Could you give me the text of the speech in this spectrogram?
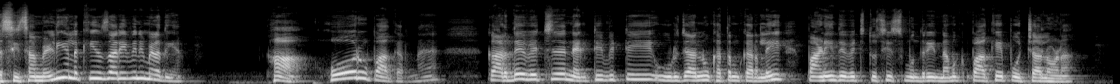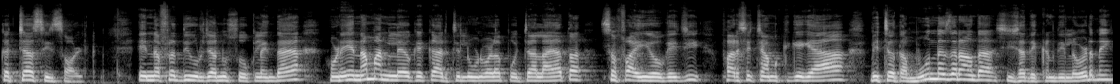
ਅਸੀਸਾਂ ਮਿਲਣੀਆਂ, ਲੱਖੀਆਂ, ਹਜ਼ਾਰੀ ਵੀ ਨਹੀਂ ਮਿਲਦੀਆਂ। ਹਾਂ, ਹੋਰ ਉਪਾਅ ਕਰਨਾ ਹੈ। ਘਰ ਦੇ ਵਿੱਚ 네ਗੇਟਿਵਿਟੀ ਊਰਜਾ ਨੂੰ ਖਤਮ ਕਰਨ ਲਈ ਪਾਣੀ ਦੇ ਵਿੱਚ ਤੁਸੀਂ ਸਮੁੰਦਰੀ ਨਮਕ ਪਾ ਕੇ ਪੋਚਾ ਲਾਉਣਾ। ਕੱਚਾ ਸੀ ਸਾਲਟ ਇਹ ਨਫ਼ਰਤ ਦੀ ਊਰਜਾ ਨੂੰ ਸੋਖ ਲੈਂਦਾ ਆ। ਹੁਣ ਇਹ ਨਾ ਮੰਨ ਲਿਓ ਕਿ ਘਰ 'ਚ ਲੂਣ ਵਾਲਾ ਪੋਚਾ ਲਾਇਆ ਤਾਂ ਸਫ਼ਾਈ ਹੋ ਗਈ ਜੀ। ਫਰਸ਼ ਚਮਕ ਕੇ ਗਿਆ, ਵਿੱਚੋਂ ਤਾਂ ਮੂੰਹ ਨਜ਼ਰ ਆਉਂਦਾ, ਸ਼ੀਸ਼ਾ ਦੇਖਣ ਦੀ ਲੋੜ ਨਹੀਂ।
